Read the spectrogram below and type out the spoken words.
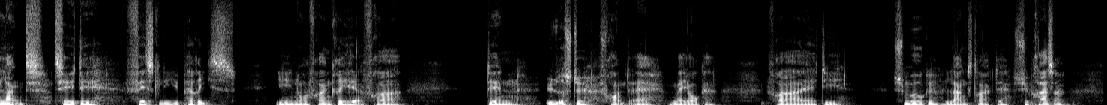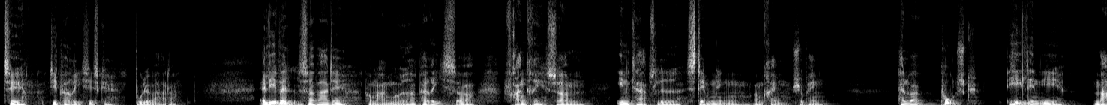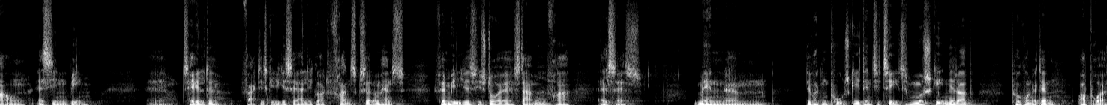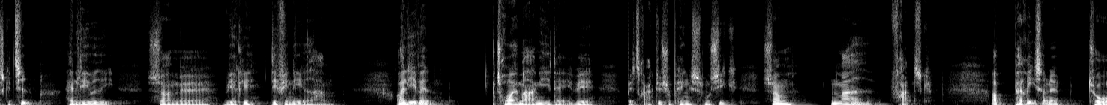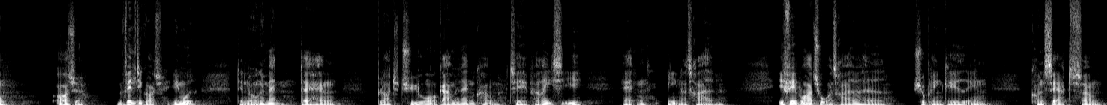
Er langt til det festlige Paris i Nordfrankrig her fra den yderste front af Mallorca, fra øh, de smukke, langstrakte cypresser til de parisiske boulevarder. Alligevel så var det på mange måder Paris og Frankrig, som indkapslede stemningen omkring Chopin. Han var polsk helt ind i maven af sine ben. Øh, talte faktisk ikke særlig godt fransk, selvom hans families historie stammede fra Alsace. Men øh, det var den polske identitet, måske netop på grund af den oprørske tid, han levede i, som øh, virkelig definerede ham. Og alligevel tror jeg mange i dag vil betragte Chopins musik som meget fransk. Og pariserne tog også vældig godt imod den unge mand, da han blot 20 år gammel ankom til Paris i 1831. I februar 32 havde Chopin givet en koncert, som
